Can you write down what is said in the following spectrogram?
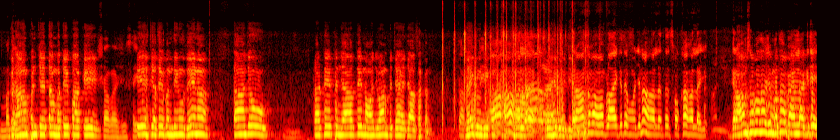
ਗ੍ਰਾਮ ਪੰਚਾਇਤਾਂ ਮਤੇ ਪਾ ਕੇ ਸ਼ਾਬਾਸ਼ ਜੀ ਸਹੀ ਇਸ ਜਥੇਬੰਦੀ ਨੂੰ ਦੇਣ ਤਾਂ ਜੋ ਸਾਡੇ ਪੰਜਾਬ ਦੇ ਨੌਜਵਾਨ ਬਚਾਏ ਜਾ ਸਕਣ। ਵਾਹਿਗੁਰੂ ਜੀ ਆ ਆ ਹੱਲ ਹੈ। ਵਾਹਿਗੁਰੂ ਜੀ ਕੀ ਗ੍ਰਾਮ। ਸਭਾਵਾਂ ਬੁਲਾ ਕੇ ਤੇ ਹੋ ਜੇ ਨਾ ਹੱਲ ਤੇ ਸੌਖਾ ਹੱਲ ਹੈ ਜੀ। ਗ੍ਰਾਮ ਸਭਾ ਦਾ ਜੇ ਮਤਾ ਪੈਣ ਲੱਗ ਜੇ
